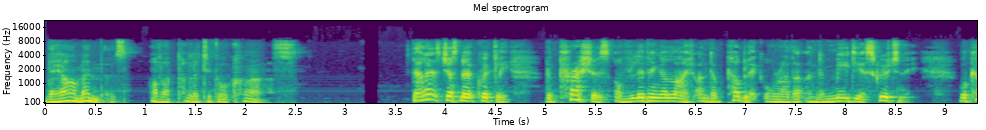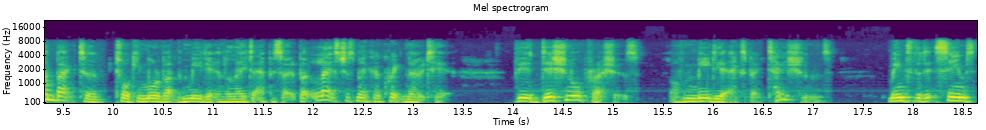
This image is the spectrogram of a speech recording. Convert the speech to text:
They are members of a political class. Now, let's just note quickly the pressures of living a life under public, or rather under media scrutiny. We'll come back to talking more about the media in a later episode, but let's just make a quick note here. The additional pressures of media expectations means that it seems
